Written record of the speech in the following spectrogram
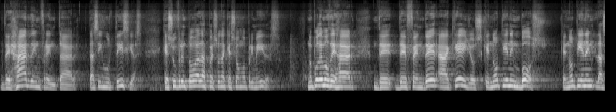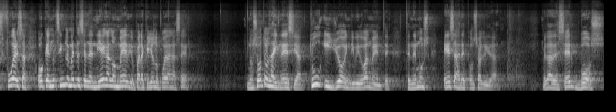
dejar de enfrentar las injusticias que sufren todas las personas que son oprimidas. No podemos dejar de defender a aquellos que no tienen voz, que no tienen las fuerzas o que simplemente se les niegan los medios para que ellos lo puedan hacer. Nosotros la iglesia, tú y yo individualmente, tenemos esa responsabilidad, ¿verdad? De ser voz,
